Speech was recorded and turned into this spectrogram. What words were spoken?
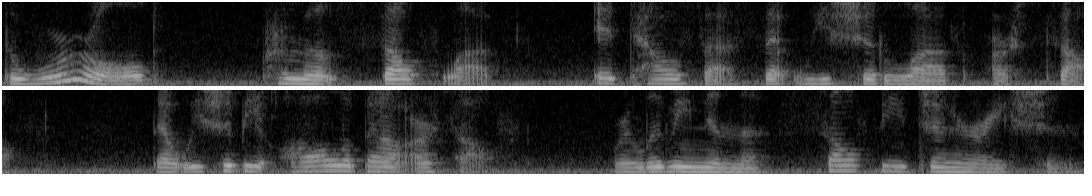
the world promotes self love. It tells us that we should love ourselves, that we should be all about ourselves. We're living in the selfie generation.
